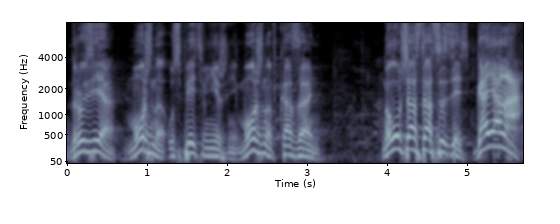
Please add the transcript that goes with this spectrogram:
Друзья, можно успеть в Нижний, можно в Казань. Но лучше остаться здесь. Гаяна!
